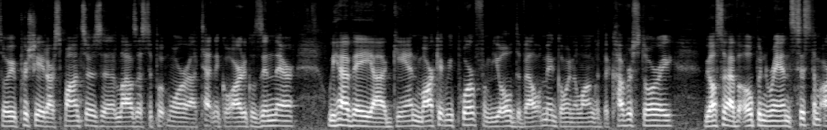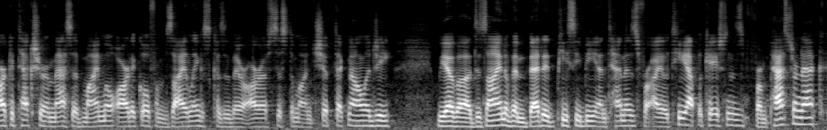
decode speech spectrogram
so we appreciate our sponsors. It allows us to put more uh, technical articles in there. We have a uh, GaN market report from Yole Development going along with the cover story. We also have Open RAN system architecture and massive MIMO article from Xilinx because of their RF system on chip technology. We have a design of embedded PCB antennas for IoT applications from Pasternack.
